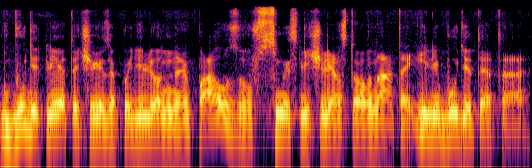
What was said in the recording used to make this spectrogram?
Будет ли это через определенную паузу в смысле членства в НАТО, или будет это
